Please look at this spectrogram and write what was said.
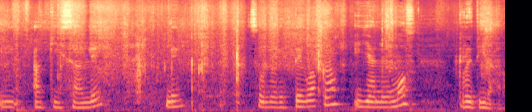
Y aquí sale ven solo despego acá y ya lo hemos retirado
